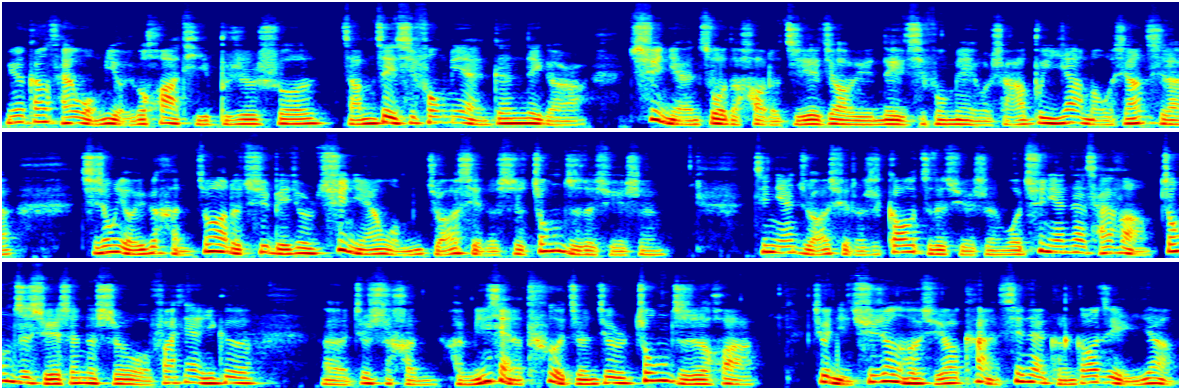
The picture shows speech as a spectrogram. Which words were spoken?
因为刚才我们有一个话题，不是说咱们这期封面跟那个去年做的好的职业教育那期封面有啥不一样吗？我想起来，其中有一个很重要的区别，就是去年我们主要写的是中职的学生，今年主要写的是高职的学生。我去年在采访中职学生的时候，我发现一个。呃，就是很很明显的特征，就是中职的话，就你去任何学校看，现在可能高职也一样，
